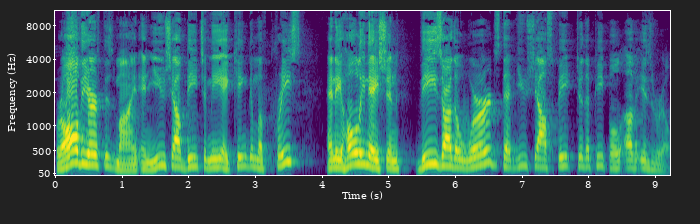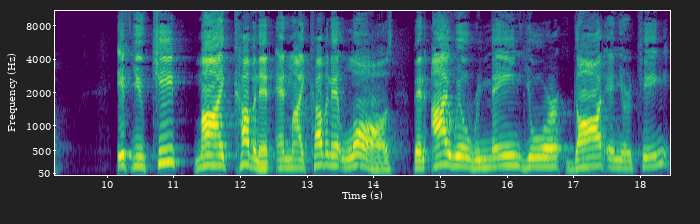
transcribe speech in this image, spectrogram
For all the earth is mine, and you shall be to me a kingdom of priests and a holy nation. These are the words that you shall speak to the people of Israel. If you keep my covenant and my covenant laws, then I will remain your God and your king,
